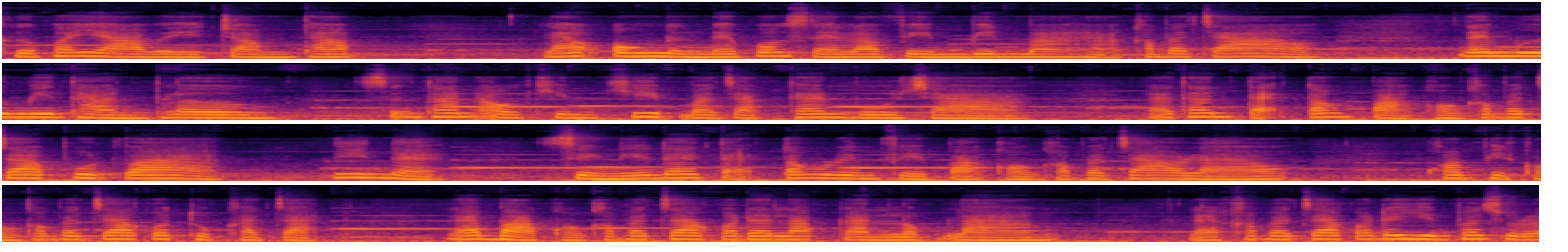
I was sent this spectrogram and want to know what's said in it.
คือพระยาเวจอมทัพ แล้วองค์หนึ่งในพวกเสราฟิมบินมาหาข้าพเจ้า ในมือมีฐานเพลิง ซึ่งท่านเอาคิมคีบมาจากแท่นบูชา และท่านแตะต้องปากของข้าพเจ้าพูดว่า นี่แน่สิ่งนี้ได้แตะต้องริมฝีปากของข้าพเจ้าแล้ว ความผิดของข้าพเจ้าก็ถูกขจัด และบาปของข้าพเจ้าก็ได้รับการลบล้าง และข้าพเจ้าก็ได้ยินพระสุร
